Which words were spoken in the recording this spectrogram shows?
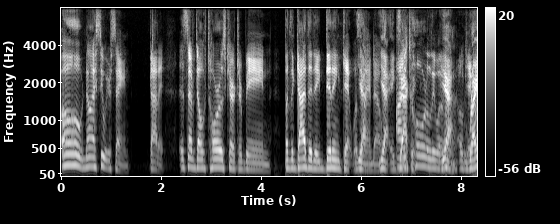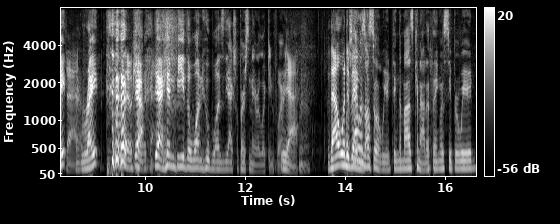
oh no, I see what you're saying. Got it. Instead of Del Toro's character being, but the guy that they didn't get was Yeah, Lando. yeah, exactly. I totally would have Yeah, been okay right, with that. right. okay yeah, with that. yeah. Him be the one who was the actual person they were looking for. Yeah. That would have been that was also a weird thing. The Maz Kanata thing was super weird.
